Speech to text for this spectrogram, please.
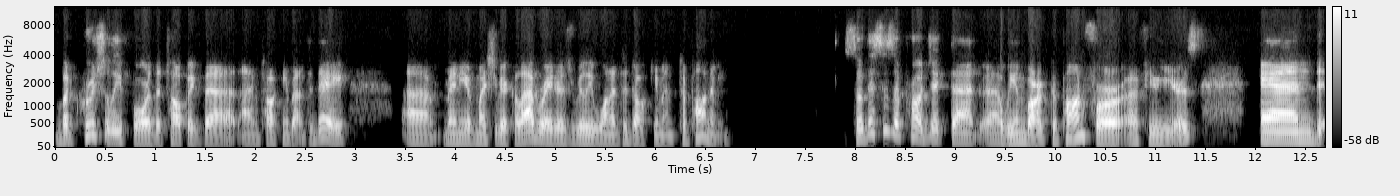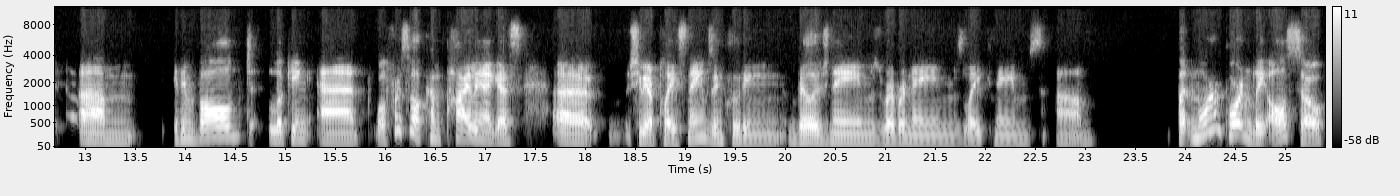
But crucially for the topic that I'm talking about today, uh, many of my Shiwiar collaborators really wanted to document toponymy. So this is a project that uh, we embarked upon for a few years. And um, it involved looking at, well, first of all, compiling, I guess, uh, Shiwiar place names, including village names, river names, lake names, um, but more importantly, also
